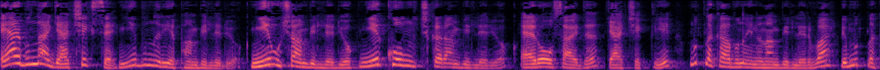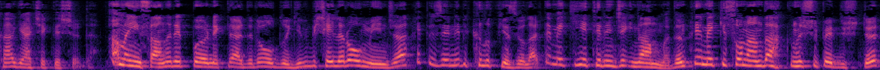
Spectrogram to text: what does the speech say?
Eğer bunlar gerçekse niye bunları yapan birileri yok? Niye uçan birileri yok? Niye kolunu çıkaran birileri yok? Eğer olsaydı gerçekliği mutlaka buna inanan birileri var ve mutlaka gerçekleşirdi. Ama insanlar hep bu örneklerde de olduğu gibi bir şeyler olmayınca hep üzerine bir kılıf yazıyorlar. Demek ki yeterince inanmadın. Demek ki son anda aklına şüphe düştü.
